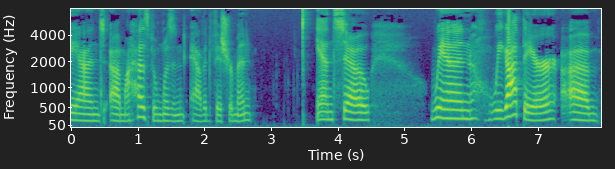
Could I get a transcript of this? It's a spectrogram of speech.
and uh, my husband was an avid fisherman. And so when we got there, um,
